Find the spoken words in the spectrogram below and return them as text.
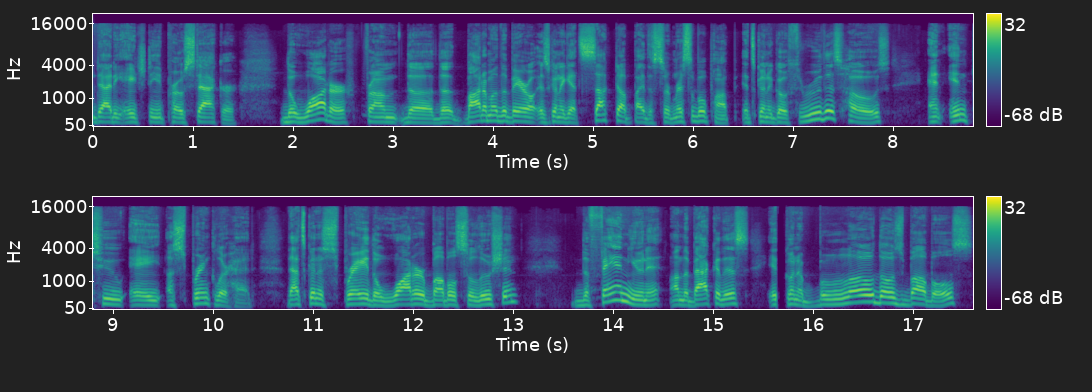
Daddy HD Pro Stacker, the water from the, the bottom of the barrel is gonna get sucked up by the submersible pump. It's gonna go through this hose and into a, a sprinkler head. That's gonna spray the water bubble solution. The fan unit on the back of this is gonna blow those bubbles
